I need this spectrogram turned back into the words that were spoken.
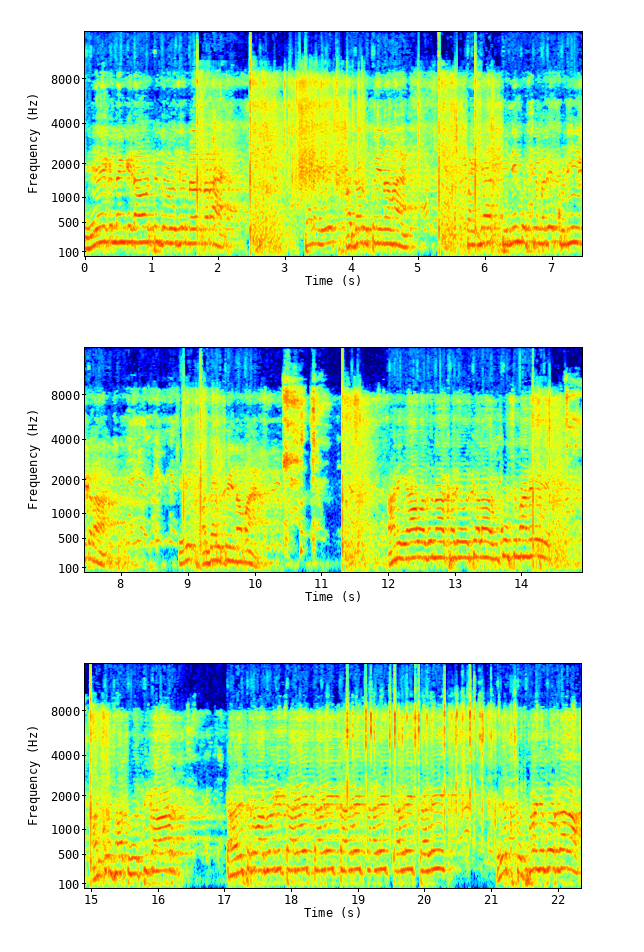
एक लंगी डावावरती जो विजय मिळवणार आहे त्याला एक हजार रुपये इनाम आहे. पहिल्या तिन्ही कुस्तीमध्ये कुणीही करा. एक हजार रुपये इनाम आहे. आणि या बाजूला आखाड्यावर त्याला अंकुश माने. अंकुश हात वरती कार टाळे तर वाजवा की टाळे टाळे टाळे टाळे टाळे टाळे. एक तुफानी बोरगा.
